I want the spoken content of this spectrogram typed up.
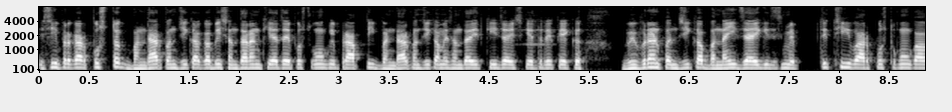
इसी प्रकार पुस्तक भंडार पंजिका का भी संधारण किया जाए, पुस्तकों की प्राप्ति भंडार पंजिका में संधारित की जाए, इसके अतिरिक्त एक विवरण पंजिका बनाई जाएगी, जिसमें तिथिवार पुस्तकों का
